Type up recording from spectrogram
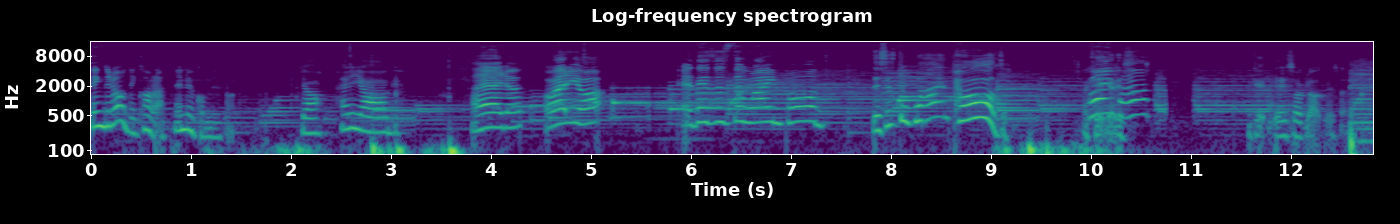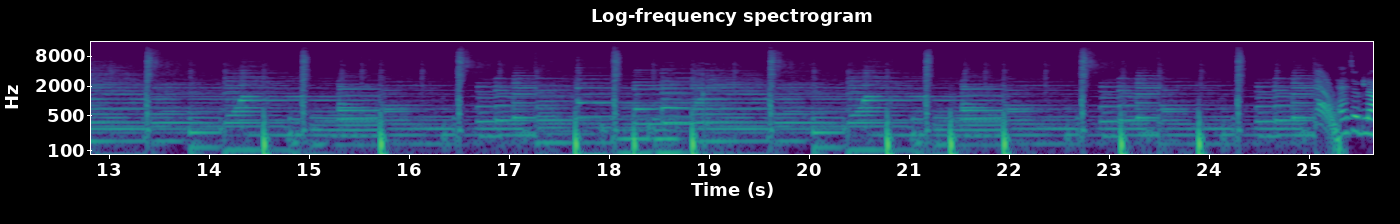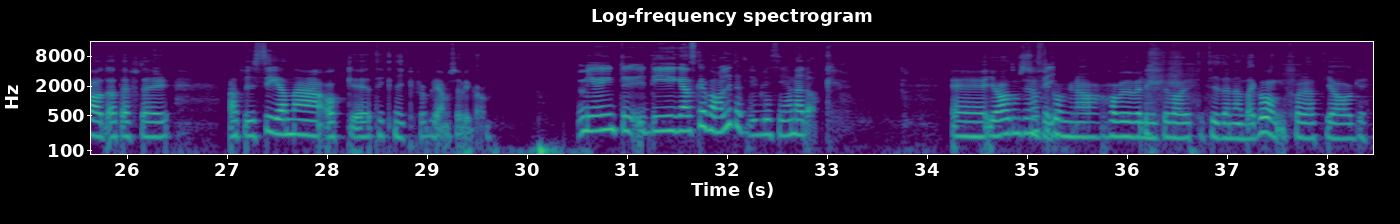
Stängde du av din kamera? Nej, nu kommer du tillbaka. Ja, här är jag. Här är du och här är jag. And this is the wine pod. This is the wine pod! Okej, är, pod. okej, jag är så glad just nu. Jag är så glad att efter att vi är sena och eh, teknikproblem så är vi igång. Men jag är inte, det är ganska vanligt att vi blir sena dock. Eh, ja, de senaste Sofie. gångerna har vi väl inte varit i tid en enda gång för att jag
